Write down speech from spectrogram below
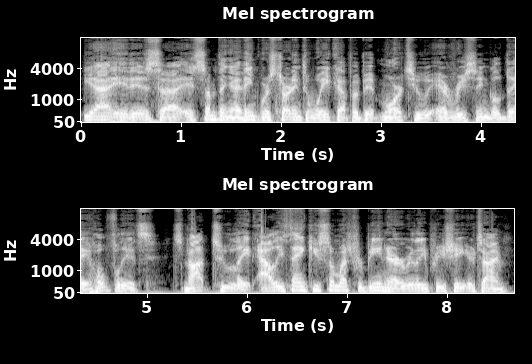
Yeah, it is. Uh, it's something I think we're starting to wake up a bit more to every single day. Hopefully, it's it's not too late. Ali, thank you so much for being here. I really appreciate your time.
